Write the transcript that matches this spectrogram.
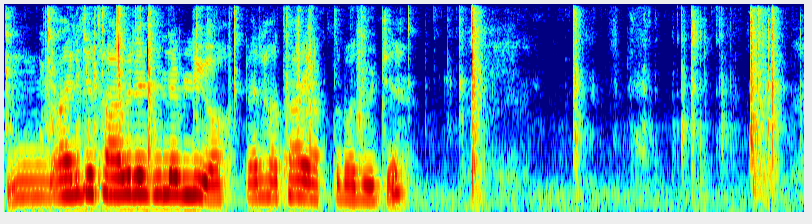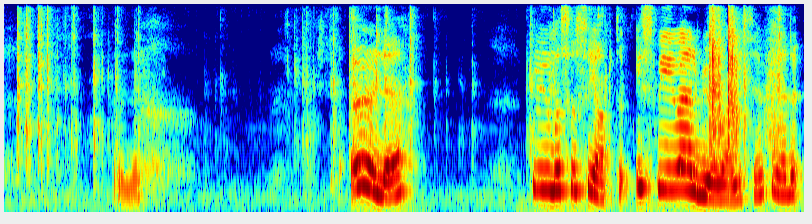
Hmm, ayrıca tamir edilebiliyor. Ben hata yaptım az önce. Öyle. Büyü masası yaptım. İsmi vermiyor maalesef. Yani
